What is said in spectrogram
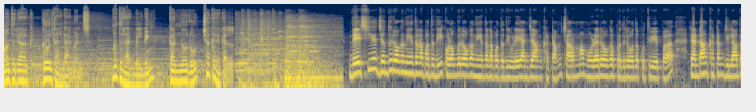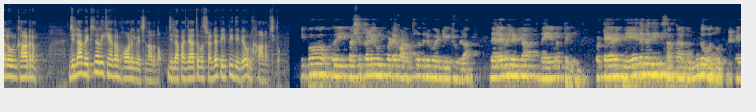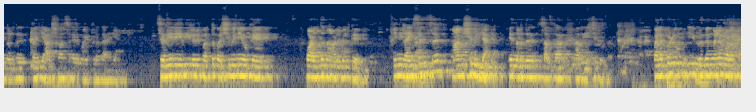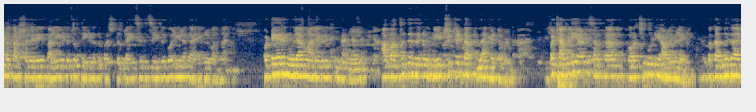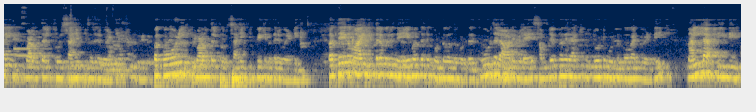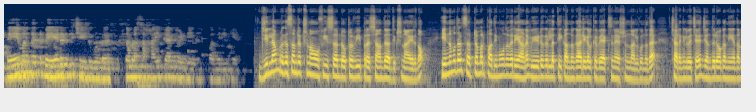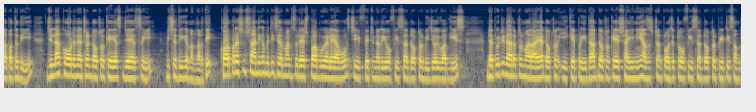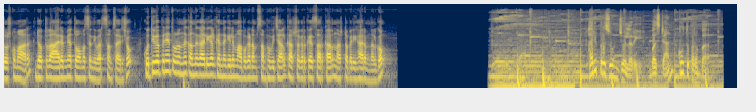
Madhurag gold and diamonds. Madhurag building Kannur road Chakkarakkal. ദേശീയ ജന്തുരോഗ നിയന്ത്രണ പദ്ധതി കുളമ്പ് രോഗ നിയന്ത്രണ പദ്ധതിയുടെ അഞ്ചാം ഘട്ടം ചർമ്മ മുഴരോഗ പ്രതിരോധ കുത്തിവയ്പ് രണ്ടാം ഘട്ടം ജില്ലാതല ഉദ്ഘാടനം. ജില്ലാ വെറ്റിനറി കേന്ദ്രം ഹാളിൽ വെച്ച് നടന്നു. ജില്ലാ panchayat president P P Divya ഉദ്ഘാടനം ചെയ്തു. ഇപ്പോൾ ഈ പശുക്കളെ ഉൾപ്പെടെ വളർത്തുന്നതിന് വേണ്ടിയിട്ടുള്ള നിലവിലുള്ള നിയമത്തിൽ ഒട്ടേറെ ഭേദഗതി സർക്കാർ കൊണ്ടുവന്നു ആശ്വാസകരമായിട്ടുള്ള കാര്യമാണ്. ചെറിയ രീതിയിൽ ഒരു പത്ത് പശുവിനെയൊക്കെ വളർത്തുന്ന ആളുകൾക്ക് ഇനി ലൈസൻസ് ആവശ്യമില്ല എന്നുള്ളത് സർക്കാർ അറിയിച്ചിട്ടുണ്ട്. പലപ്പോഴും ഈ മൃഗങ്ങളെ വളർത്തുന്ന കർഷകര് പലയിടത്തും നേരിടുന്ന പ്രശ്നം ലൈസൻസ് ഇതുപോലെയുള്ള കാര്യങ്ങൾ വന്നാൽ ഒട്ടേറെ നൂലാമാലകളിൽ കുടുങ്ങി ആ പദ്ധതി തന്നെ ഉപേക്ഷിക്കേണ്ട ഒരു ഘട്ടമുണ്ട്. പക്ഷെ അവിടെയാണ് സർക്കാർ കുറച്ചുകൂടി ആളുകളെ ഇപ്പൊ കന്നുകാലി വളർത്തൽ പ്രോത്സാഹിപ്പിക്കുന്നതിന് വേണ്ടി ഇപ്പൊ കോഴി വളർത്തൽ പ്രോത്സാഹിപ്പിക്കുന്നതിന് വേണ്ടി പ്രത്യേകമായി ഇത്തരമൊരു നിയമം തന്നെ കൊണ്ടുവന്നുകൊണ്ട് കൂടുതൽ ആളുകളെ സംരംഭകരാക്കി മുന്നോട്ട് കൊണ്ടുപോകാൻ വേണ്ടി നല്ല രീതിയിൽ നിയമം തന്നെ ഭേദഗതി ചെയ്തുകൊണ്ട് നമ്മളെ സഹായിക്കാൻ വേണ്ടി വന്നിരിക്കുകയാണ്. ജില്ലാ മൃഗസംരക്ഷണ ഓഫീസർ ഡോക്ടർ വി പ്രശാന്ത് അധ്യക്ഷനായിരുന്നു. ഇന്നു മുതൽ സെപ്റ്റംബർ പതിമൂന്ന് വരെയാണ് വീടുകളിലെത്തി കന്നുകാലികൾക്ക് വാക്സിനേഷൻ നൽകുന്നത്. ചടങ്ങിൽ വെച്ച് ജന്തുരോഗ നിയന്ത്രണ പദ്ധതി ജില്ലാ coordinator doctor K S Jayashree വിശദീകരണം നടത്തി. Corporation standing committee chairman Suresh Babu Elayavoor chief veterinary officer doctor Bijoy Varghese deputy ഡയറക്ടർമാരായ doctor E K Preetha doctor K Shiny assistant project officer doctor P T Santhosh Kumar doctor Aramya Thomas എന്നിവർ സംസാരിച്ചു. കുത്തിവെപ്പിനെ തുടർന്ന് കന്നുകാലികൾക്ക് എന്തെങ്കിലും അപകടം സംഭവിച്ചാൽ കർഷകർക്ക് സർക്കാർ നഷ്ടപരിഹാരം നൽകും. Hariprasoon jewellery bus stand Koothuparamba.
